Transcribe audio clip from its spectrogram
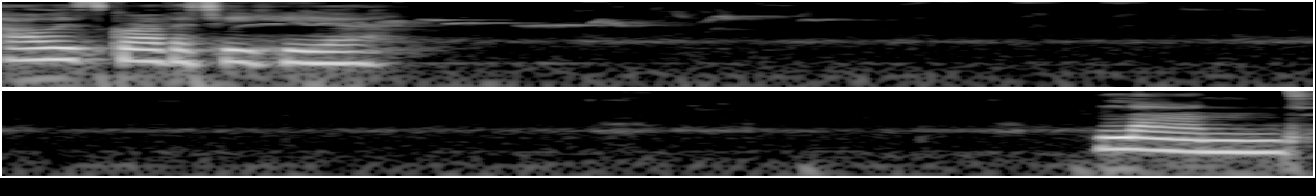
How is gravity here? Land.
